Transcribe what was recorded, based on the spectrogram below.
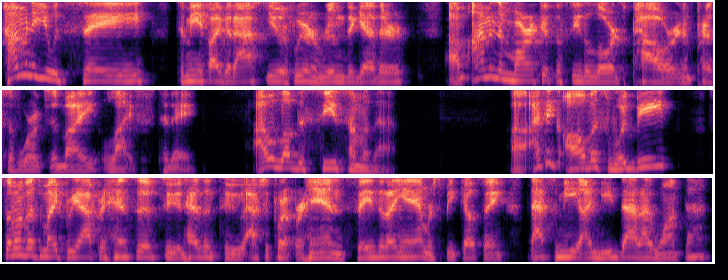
How many of you would say to me, if I could ask you, if we were in a room together, um, I'm in the market to see the Lord's power and impressive works in my life today. I would love to see some of that. Uh, I think all of us would be. Some of us might be apprehensive to and hesitant to actually put up our hand and say that I am or speak out saying, that's me. I need that. I want that.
